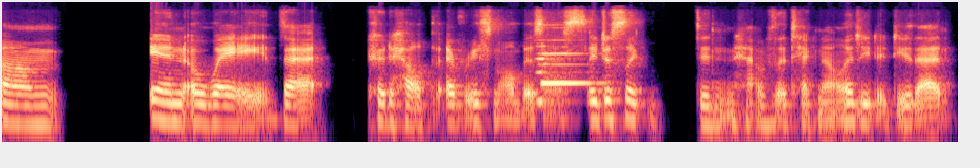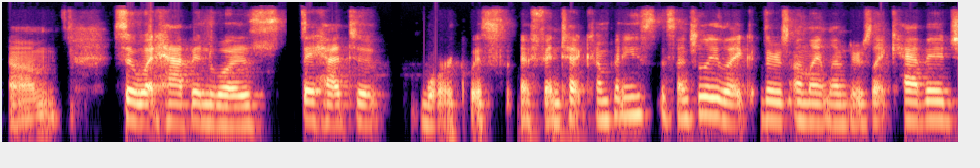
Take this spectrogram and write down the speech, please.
um, in a way that could help every small business. They just like didn't have the technology to do that. Um, so what happened was they had to work with uh, fintech companies essentially. Like there's online lenders like Kabbage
